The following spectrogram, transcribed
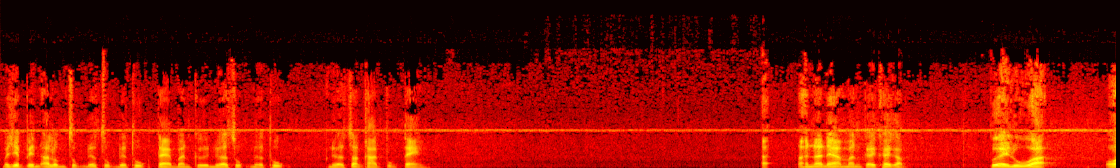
ไม่ใช่เป็นอารมณ์สุขเหนือสุขเหนือทุกข์แต่มันคือเหนือสุขเหนือทุกข์เหนือสังขารปรุงแต่งอันนั้นเนี่ยมันคล้ายๆกับ พื่อให้รู้ว่าอ๋อ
